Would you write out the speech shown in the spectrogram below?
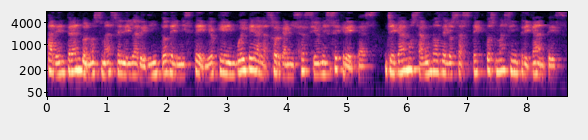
adentrándonos más en el laberinto del misterio que envuelve a las organizaciones secretas. Llegamos a uno de los aspectos más intrigantes,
